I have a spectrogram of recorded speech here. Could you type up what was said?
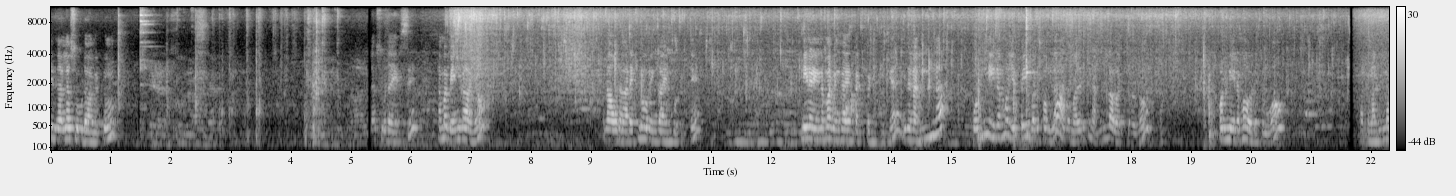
இது நல்லா சூடாகட்டும். நல்லா சூடாயிருச்சு. நம்ம வெங்காயம். நான் ஒரு அரை கிலோ வெங்காயம் போட்டிருக்கேன் நீள நீளமாக வெங்காயம் கட் பண்ணிக்கோங்க. இதை நல்லா பொன்னிறமாக எப்பயும் வறுப்போம்ல அந்த மாதிரிக்கு நல்லா வறுத்துடணும். பொன்னிறமாக வறுத்துருவோம். அப்போ நல்லா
